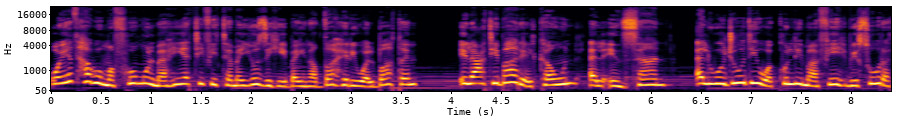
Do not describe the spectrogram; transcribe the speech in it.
ويذهب مفهوم الماهية في تميزه بين الظاهر والباطن إلى اعتبار الكون الإنسان الوجود وكل ما فيه بصورة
